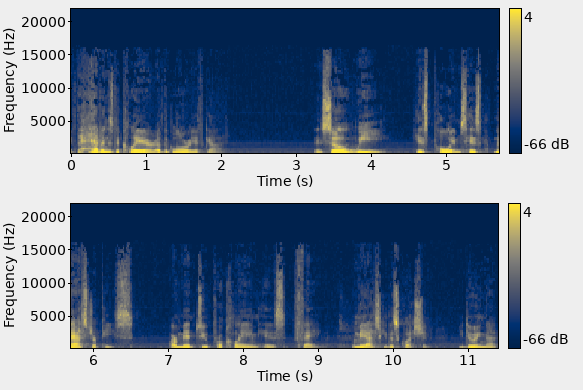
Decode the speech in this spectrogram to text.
If the heavens declare of the glory of God, and so we, his poems, his masterpiece, are meant to proclaim his fame. Let me ask you this question You doing that?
